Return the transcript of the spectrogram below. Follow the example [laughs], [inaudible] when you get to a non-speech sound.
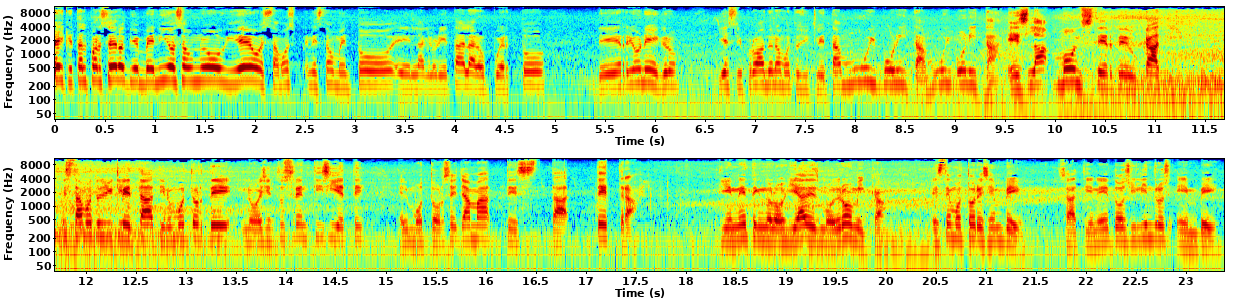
Hey, ¿qué tal parceros? Bienvenidos a un nuevo video. Estamos en este momento en la glorieta del aeropuerto de Río Negro y estoy probando una motocicleta muy bonita, muy bonita. Es la Monster de Ducati. Esta motocicleta tiene un motor de 937, el motor se llama Testa Tetra. Tiene tecnología desmodrómica. Este motor es en B, o sea, tiene dos cilindros en B.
